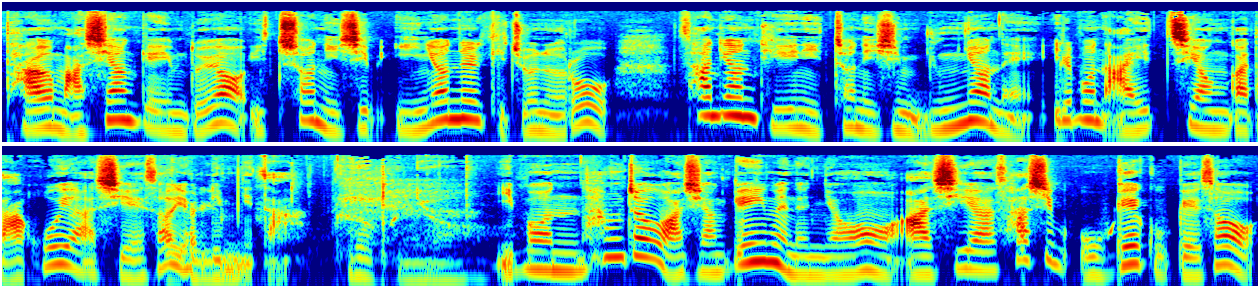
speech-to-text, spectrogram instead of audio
다음 아시안 게임도요. 2022년을 기준으로 4년 뒤인 2026년에 일본 아이치현과 나고야시에서 열립니다. 그렇군요. 이번 항저우 아시안 게임에는요. 아시아 45개국에서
